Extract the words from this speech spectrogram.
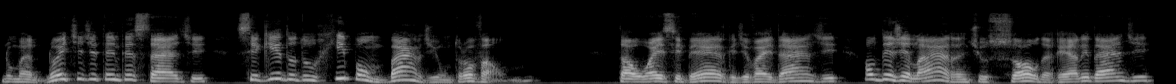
numa noite de tempestade, seguido do ribombar de um trovão. Tal iceberg de vaidade, ao degelar ante o sol da realidade,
